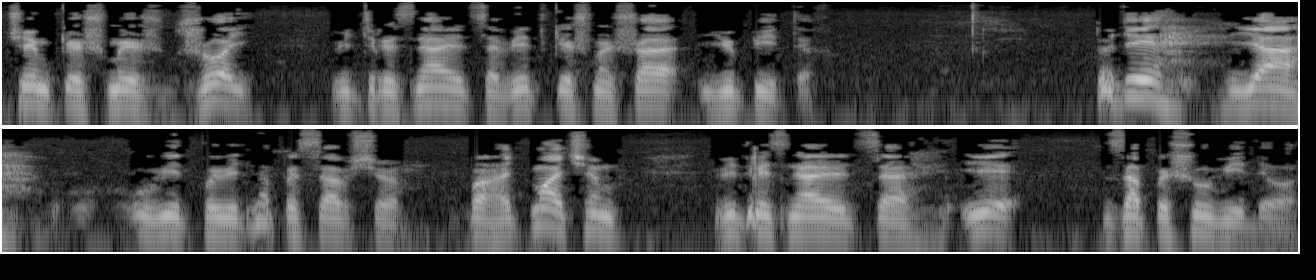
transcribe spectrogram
чим кишмиш Джой відрізняється від кишмиша Юпітер? Тоді я у відповідь написав, що багатьма чим відрізняються, і запишу відео.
